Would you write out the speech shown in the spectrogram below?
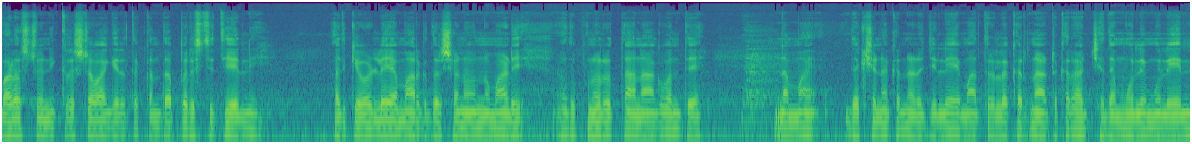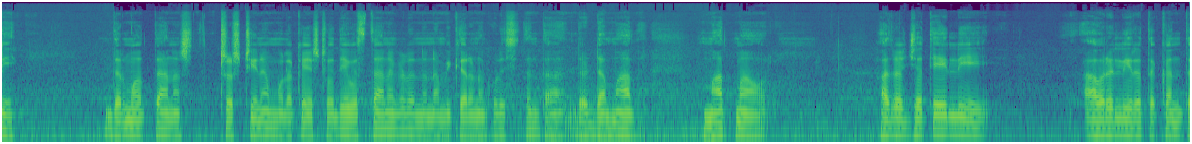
ಭಾಳಷ್ಟು ನಿಕೃಷ್ಟವಾಗಿರತಕ್ಕಂಥ ಪರಿಸ್ಥಿತಿಯಲ್ಲಿ ಅದಕ್ಕೆ ಒಳ್ಳೆಯ ಮಾರ್ಗದರ್ಶನವನ್ನು ಮಾಡಿ ಅದು ಪುನರುತ್ಥಾನ ಆಗುವಂತೆ ನಮ್ಮ ದಕ್ಷಿಣ ಕನ್ನಡ ಜಿಲ್ಲೆ, ಮಾತ್ರ ಅಲ್ಲ ಕರ್ನಾಟಕ ರಾಜ್ಯದ ಮೂಲೆ ಮೂಲೆಯಲ್ಲಿ ಧರ್ಮೋತ್ಥಾನ ಟ್ರಸ್ಟಿನ ಮೂಲಕ ಎಷ್ಟೋ ದೇವಸ್ಥಾನಗಳನ್ನು ನವೀಕರಣಗೊಳಿಸಿದಂತಹ ದೊಡ್ಡ ಮಾ ಮಹಾತ್ಮ ಅವರು. ಅದರ ಜೊತೆಯಲ್ಲಿ ಅವರಲ್ಲಿ ಇರತಕ್ಕಂಥ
